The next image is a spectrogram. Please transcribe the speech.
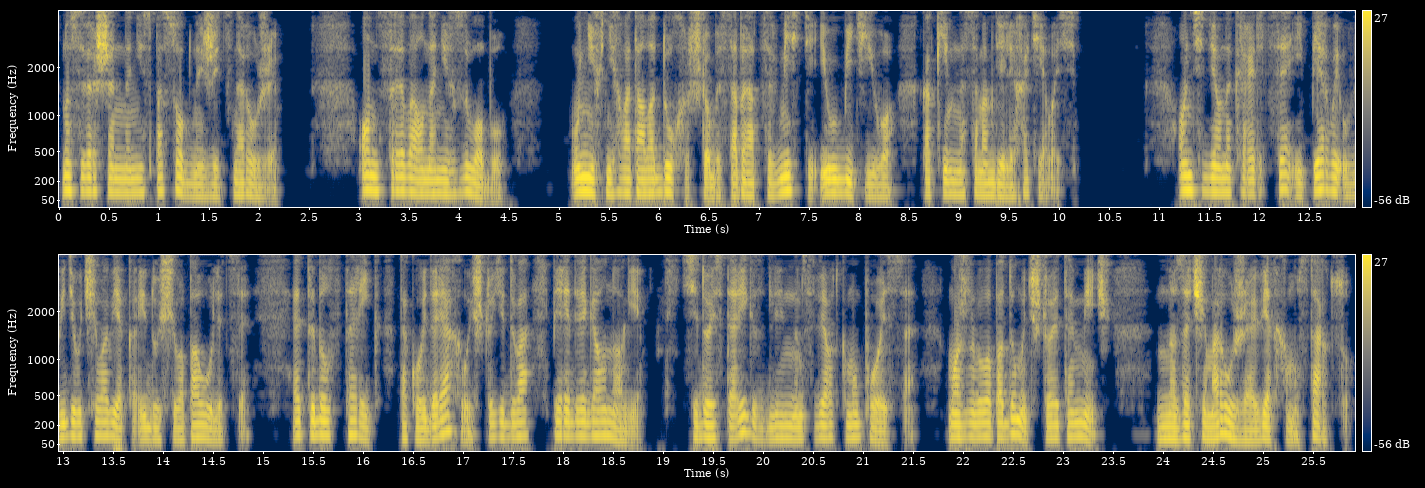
но совершенно не способный жить снаружи. Он срывал на них злобу. У них не хватало духа, чтобы собраться вместе и убить его, как им на самом деле хотелось. Он сидел на крыльце и первый увидел человека, идущего по улице. Это был старик, такой дряхлый, что едва передвигал ноги. Седой старик с длинным свертком у пояса. Можно было подумать, что это меч. Но зачем оружие ветхому старцу?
